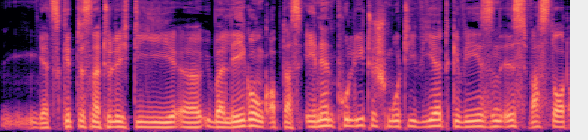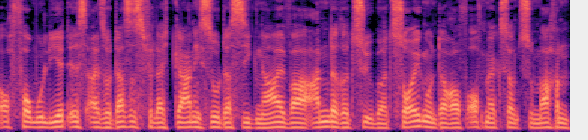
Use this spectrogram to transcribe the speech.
Jetzt gibt es natürlich die äh, Überlegung, ob das innenpolitisch motiviert gewesen ist, was dort auch formuliert ist. Also, dass es vielleicht gar nicht so das Signal war, andere zu überzeugen und darauf aufmerksam zu machen,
